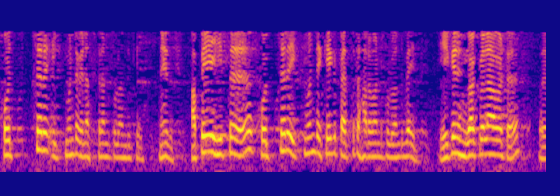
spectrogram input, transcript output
කොච්චර ඉක්මනට වෙනස් කරන්න පුළුවන්ද කියලා නේද? අපේ හිත කොච්චර ඉක්මනට එක එක පැත්තට හරවන්න පුළුවන්ද බැයිද? ඒකනේ හුඟක් වෙලාවට ඔය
